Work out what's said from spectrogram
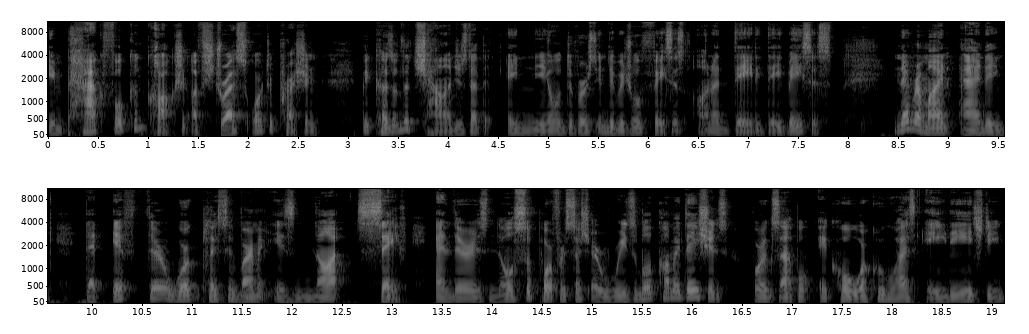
impactful concoction of stress or depression because of the challenges that a neurodiverse individual faces on a day to day basis. Never mind adding that if their workplace environment is not safe and there is no support for such a reasonable accommodations, for example, a coworker who has ADHD,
